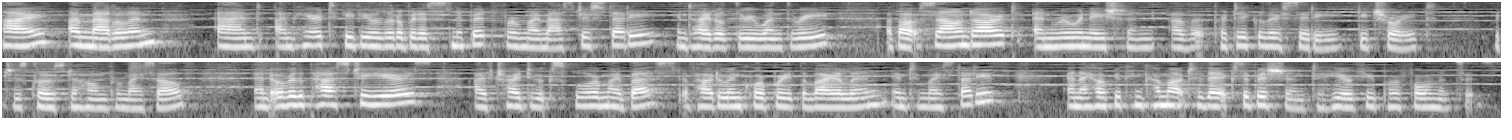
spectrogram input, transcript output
Hi, I'm Madeline, and I'm here to give you a little bit of snippet from my master's study entitled 313 about sound art and ruination of a particular city, Detroit, which is close to home for myself. And over the past two years, I've tried to explore my best of how to incorporate the violin into my studies, and I hope you can come out to the exhibition to hear a few performances.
